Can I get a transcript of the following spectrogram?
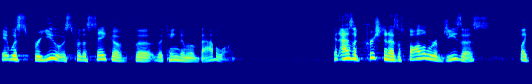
It was for you. It was for the sake of the, the kingdom of Babylon. And as a Christian, as a follower of Jesus, like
